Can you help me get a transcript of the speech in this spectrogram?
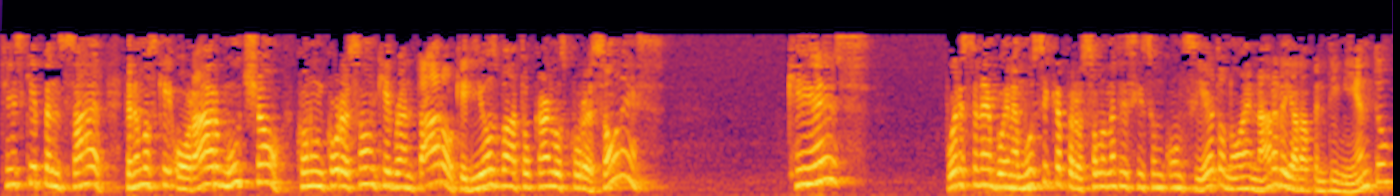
Tienes que pensar, tenemos que orar mucho con un corazón quebrantado, que Dios va a tocar los corazones. ¿Qué es? Puedes tener buena música, pero solamente si es un concierto, no hay nada de arrepentimiento,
